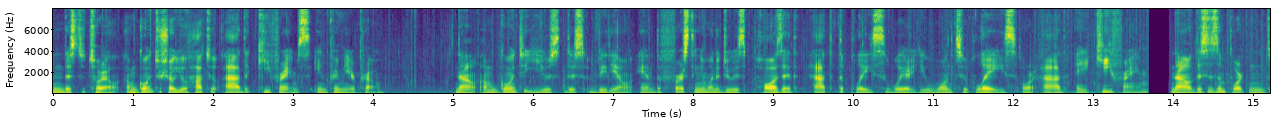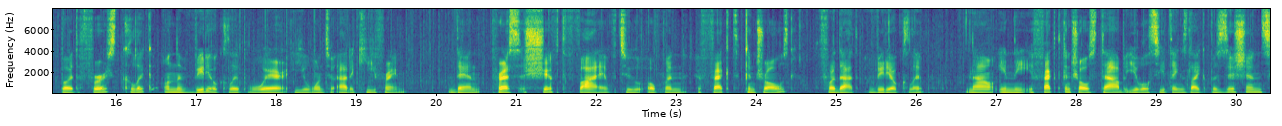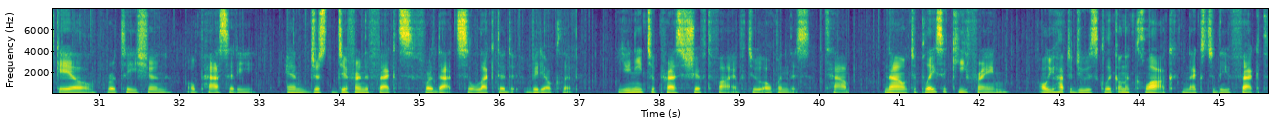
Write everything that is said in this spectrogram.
in this tutorial, I'm going to show you how to add keyframes in Premiere Pro. Now, I'm going to use this video and the first thing you want to do is pause it at the place where you want to place or add a keyframe. Now, this is important, but first click on the video clip where you want to add a keyframe. Then press Shift 5 to open Effect Controls for that video clip now in the Effect Controls tab, you will see things like position, scale, rotation, opacity, and just different effects for that selected video clip. You need to press Shift 5 to open this tab. Now to place a keyframe, all you have to do is click on the clock next to the effect.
